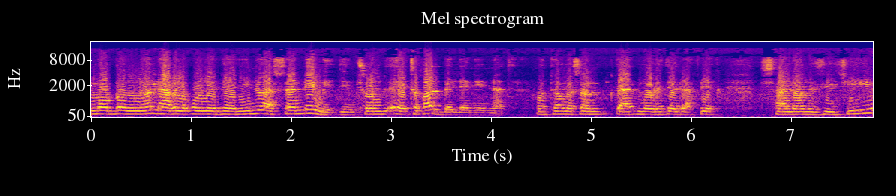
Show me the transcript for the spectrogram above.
ما به اونا نقل قول لنین رو اصلا نمیدیم چون اعتقاد به لنین نداره. منتها مثلا در مورد رفیق سلام زیجی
